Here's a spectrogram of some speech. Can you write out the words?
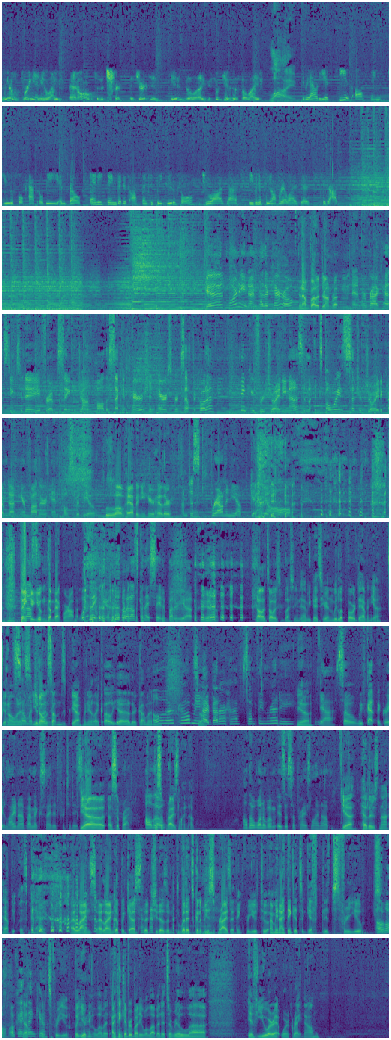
We don't bring any life at all to the church. The church is, is the life. It's what gives us the life. Live. The reality is, He is all things beautiful, capital B. And so anything that is authentically beautiful draws us, even if we don't realize it, to God. Good morning. I'm Heather Carroll. And I'm Father John Rutten. And we're broadcasting today from St. John Paul II Parish in Harrisburg, South Dakota. Thank you for joining us, and it's always such a joy to come down here, Father, and host with you. Love having you here, Heather. I'm just browning you up, getting you all. Thank else? you. You can come back more often. Thank you. what else can I say to butter you up? yeah. No, it's always a blessing to have you guys here, and we look forward to having you. You know, It's when so it's much you know fun. something's yeah when you're like, oh yeah, they're coming. Oh, they're coming. So- I better have something ready. Yeah. Yeah, so we've got a great lineup. I'm excited for today's. Yeah, a, a surprise. Although- a surprise lineup. Although one of them is a surprise lineup. Yeah, Heather's not happy with me. I, I lined I lined up a guest that she doesn't, but it's going to be a surprise. I think for you too. I mean, I think it's a gift. It's for you. So, Oh, okay, yeah, thank you. It's for you, but you're going to love it. I think everybody will love it. It's a real. Uh, if you are at work right now,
